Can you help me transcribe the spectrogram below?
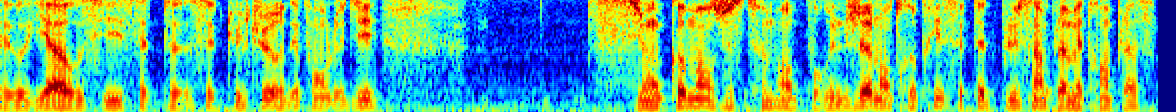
il y a aussi cette, cette culture et des fois on le dit si on commence justement pour une jeune entreprise, c'est peut-être plus simple à mettre en place.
